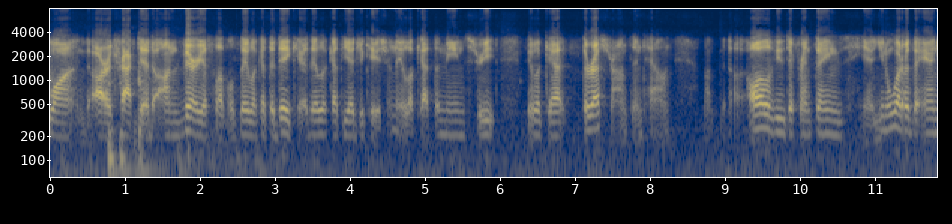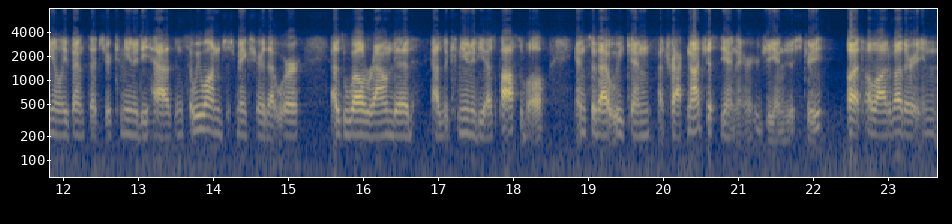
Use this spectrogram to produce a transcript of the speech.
want are attracted on various levels. They look at the daycare, they look at the education, they look at the main street, they look at the restaurants in town. All of these different things, you know, what are the annual events that your community has? And so we want to just make sure that we're as well rounded as a community as possible, and so that we can attract not just the energy industry, but a lot of other in,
